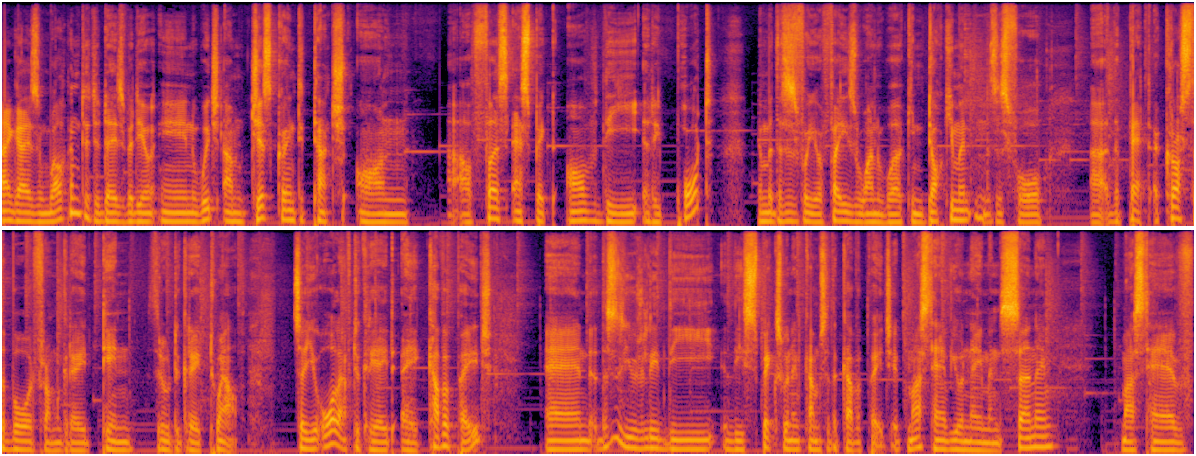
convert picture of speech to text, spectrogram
Hi guys and welcome to today's video in which I'm just going to touch on uh, our first aspect of the report. Remember this is for your phase 1 working document and this is for uh, the PAT across the board from grade 10 through to grade 12. So you all have to create a cover page and this is usually the, the specs when it comes to the cover page. It must have your name and surname, must have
